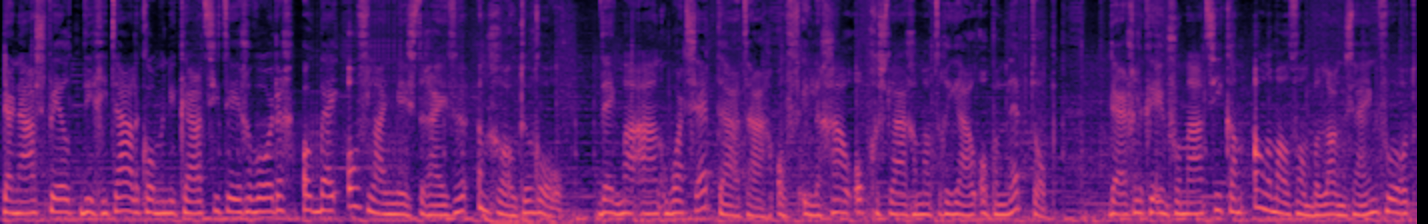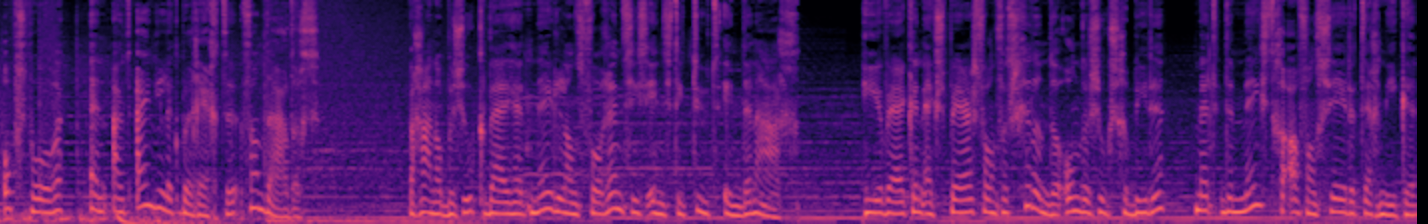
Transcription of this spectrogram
Daarnaast speelt digitale communicatie tegenwoordig ook bij offline misdrijven een grote rol. Denk maar aan WhatsApp-data of illegaal opgeslagen materiaal op een laptop. Dergelijke informatie kan allemaal van belang zijn voor het opsporen en uiteindelijk berechten van daders. We gaan op bezoek bij het Nederlands Forensisch Instituut in Den Haag. Hier werken experts van verschillende onderzoeksgebieden met de meest geavanceerde technieken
